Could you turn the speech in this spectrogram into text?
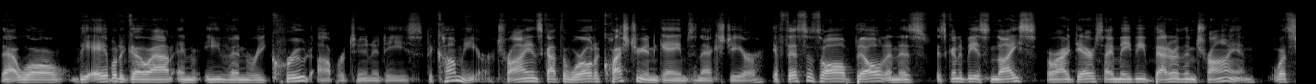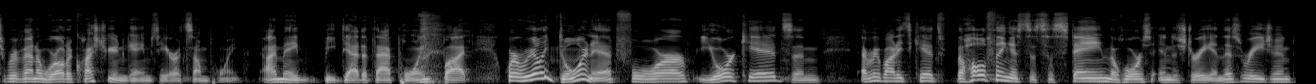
that will be able to go out and even recruit opportunities to come here. Tryon's got the World Equestrian Games next year. If this is all built and is, is going to be as nice, or I dare say maybe better than Tryon, what's to prevent a World Equestrian Games here at some point? I may be dead at that point, but we're really doing it for your kids and everybody's kids. The whole thing is to sustain the horse industry in this region,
